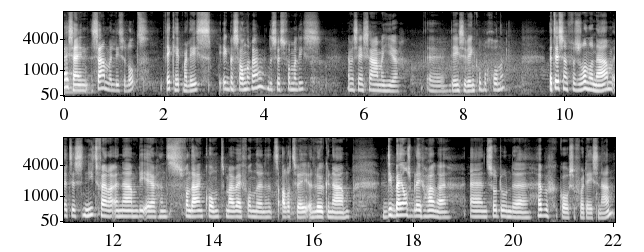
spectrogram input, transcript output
Wij zijn samen Lieselot. Ik heet Marlies. Ik ben Sandra, de zus van Marlies. En we zijn samen hier uh, deze winkel begonnen. Het is een verzonnen naam. Het is niet verder een naam die ergens vandaan komt. Maar wij vonden het alle twee een leuke naam die bij ons bleef hangen. En zodoende hebben we gekozen voor deze naam.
